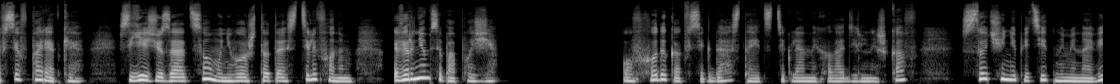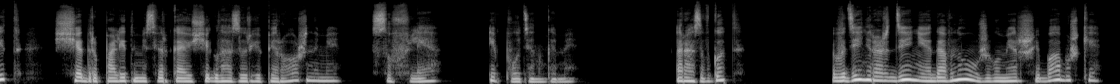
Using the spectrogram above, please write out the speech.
все в порядке. Съезжу за отцом, у него что-то с телефоном. Вернемся попозже». У входа, как всегда, стоит стеклянный холодильный шкаф с очень аппетитными на вид — щедро политыми сверкающей глазурью пирожными, суфле и пудингами. Раз в год, в день рождения давно уже умершей бабушки,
